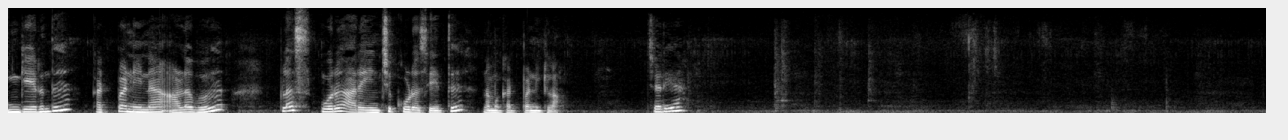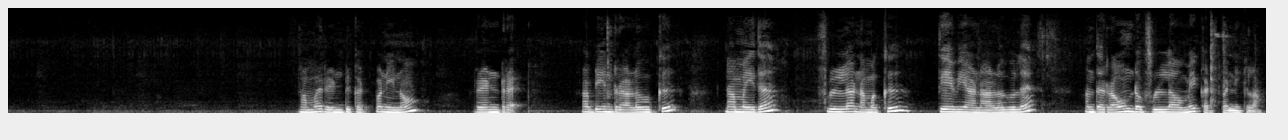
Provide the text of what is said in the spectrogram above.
இங்கேருந்து கட் பண்ணின அளவு ப்ளஸ் ஒரு அரை இன்ச்சு கூட சேர்த்து நம்ம கட் பண்ணிக்கலாம். சரியா? நம்ம ரெண்டு கட் பண்ணினோம். ரெண்டரை அப்படின்ற அளவுக்கு நம்ம இதை ஃபுல்லாக நமக்கு தேவையான அளவில் அந்த ரவுண்டை ஃபுல்லாகவுமே கட் பண்ணிக்கலாம்.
